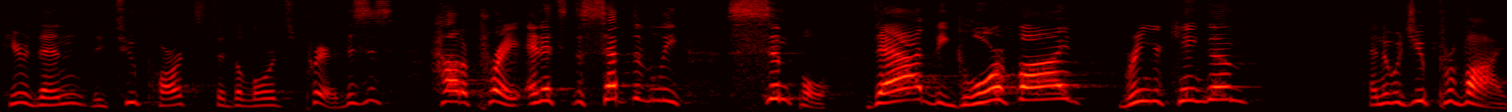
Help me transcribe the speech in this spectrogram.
Here, then, the two parts to the Lord's Prayer. This is how to pray, and it's deceptively simple. Dad, be glorified, bring your kingdom, and then would you provide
